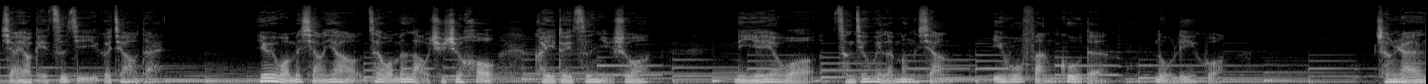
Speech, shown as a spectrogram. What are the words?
想要给自己一个交代，因为我们想要在我们老去之后，可以对子女说：“你爷爷我曾经为了梦想义无反顾地努力过。”诚然，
